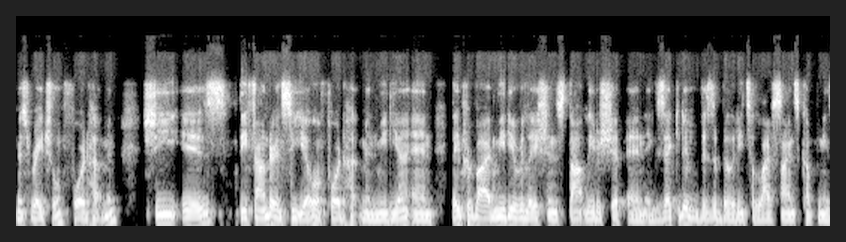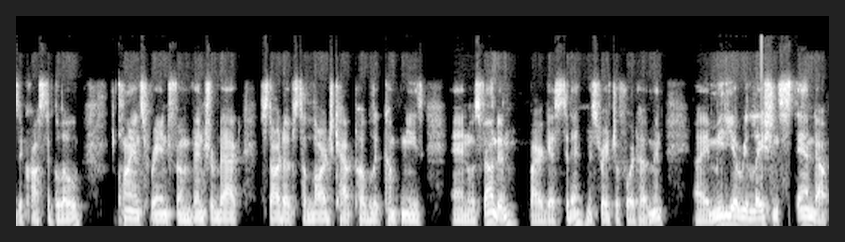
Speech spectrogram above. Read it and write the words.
Miss Rachel Ford Hutman. She is the founder and CEO of Ford Hutman Media, and they provide media relations, thought leadership, and executive visibility to life science companies across the globe. Clients range from venture backed startups to large cap public companies, and was founded by our guest today, Miss Rachel Ford Hutman a media relations standout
